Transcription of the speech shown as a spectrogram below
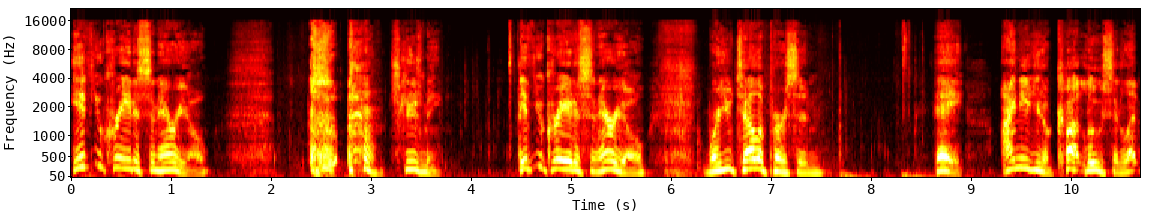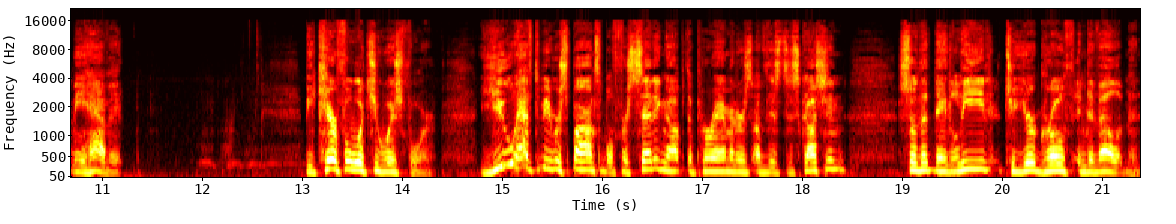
If you create a scenario, excuse me, if you create a scenario where you tell a person, Hey, I need you to cut loose and let me have it. Be careful what you wish for. You have to be responsible for setting up the parameters of this discussion so that they lead to your growth and development.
